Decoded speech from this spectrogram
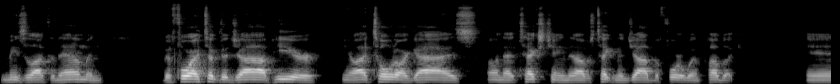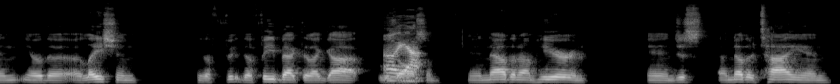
It means a lot to them. And before I took the job here, you know, I told our guys on that text chain that I was taking the job before it went public. And you know, the elation, you know, the the feedback that I got was oh, yeah. awesome. And now that I'm here and and just another tie-in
